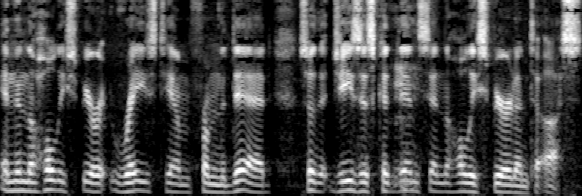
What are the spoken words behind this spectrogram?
and then the Holy Spirit raised him from the dead so that Jesus could then send the Holy Spirit unto us.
